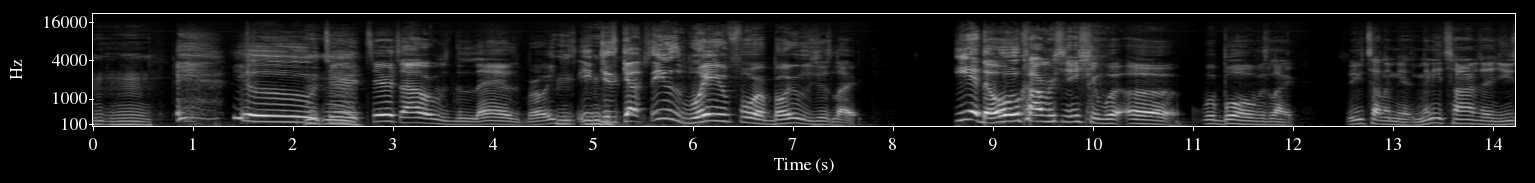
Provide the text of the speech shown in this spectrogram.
Mm-mm. yo, Terrence, Terrence Howard was the last, bro. He just, he just kept, he was waiting for it, bro. He was just like, he had the whole conversation with uh with Bull was like, so you telling me as many times as you.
